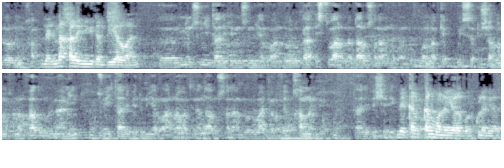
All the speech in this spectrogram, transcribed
loolu la ñu xam. léegi ndax xale yi ñu ngi dem di yelwaani ñun suñuy taalibe mu suñu yelwaan loolu gaa histoire la Daaru Salaam la doon wala képp kuy setu Cheikh Mouhamad Fadlul Mamin suñuy taalibe duñu yelwaan rawatina Daaru Salaam. Loolu waa Jolof yëpp xam nañu ko. Taalibe chérif kan kan moo leen yore boon ku leen yore?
